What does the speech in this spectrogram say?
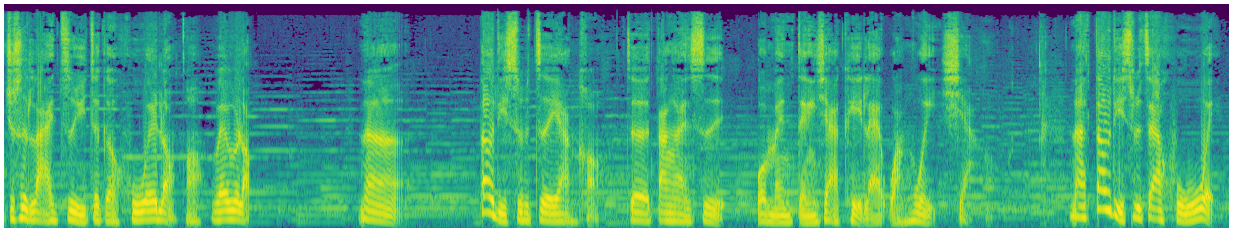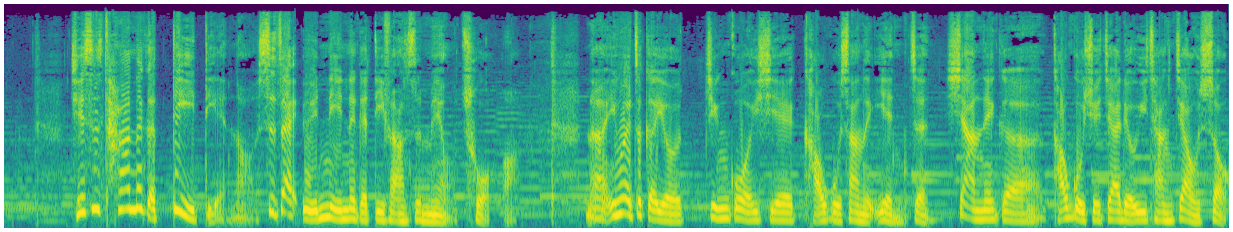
就是来自于这个胡威龙啊，Vavilong。那到底是不是这样哈？这当然是我们等一下可以来玩味一下哦。那到底是不是在虎尾？其实它那个地点哦，是在云林那个地方是没有错啊。那因为这个有经过一些考古上的验证，像那个考古学家刘益昌教授，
